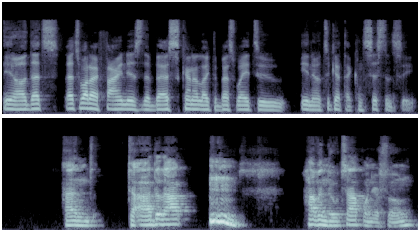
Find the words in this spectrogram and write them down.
You know that's that's what I find is the best kind of like the best way to you know to get that consistency. And to add to that, have a notes app on your phone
